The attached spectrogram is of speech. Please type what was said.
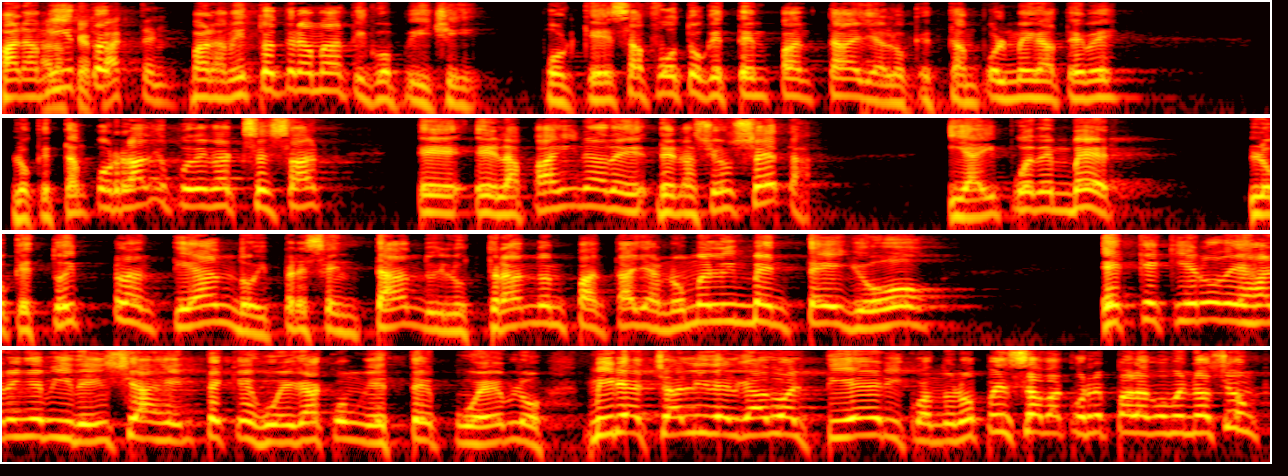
Para mí, los que esto, pacten. para mí esto es dramático, Pichi, porque esa foto que está en pantalla, los que están por Mega TV, los que están por radio pueden accesar eh, eh, la página de, de Nación Z y ahí pueden ver lo que estoy planteando y presentando, ilustrando en pantalla. No me lo inventé yo. Es que quiero dejar en evidencia a gente que juega con este pueblo. Mire a Charlie Delgado Altieri, cuando no pensaba correr para la gobernación,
